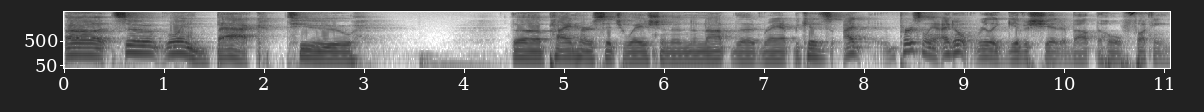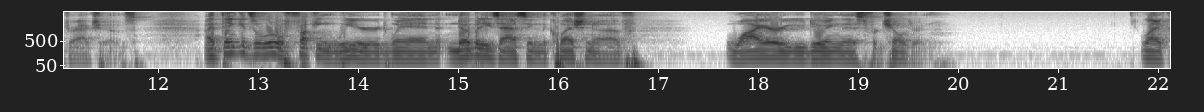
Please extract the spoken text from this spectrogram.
Uh, so going back to the Pinehurst situation and not the rant because I personally I don't really give a shit about the whole fucking drag shows. I think it's a little fucking weird when nobody's asking the question of why are you doing this for children? Like,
